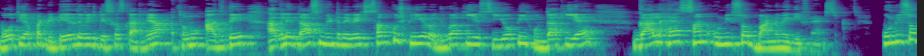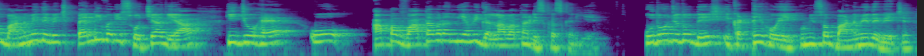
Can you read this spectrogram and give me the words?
ਬਹੁਤ ਹੀ ਆਪਾਂ ਡਿਟੇਲ ਦੇ ਵਿੱਚ ਡਿਸਕਸ ਕਰ ਰਹੇ ਹਾਂ। ਤੁਹਾਨੂੰ ਅੱਜ ਦੇ ਅਗਲੇ 10 ਮਿੰਟ ਦੇ ਵਿੱਚ ਸਭ ਕੁਝ ਕਲੀਅਰ ਹੋ ਜਾਊਗਾ ਕਿ ਇਹ ਸੀਓਪੀ ਹੁੰਦਾ ਕੀ ਹੈ। ਗੱਲ ਹੈ ਸਨ 1992 ਦੀ ਫਰੈਂਡਸ 1992 ਦੇ ਵਿੱਚ ਪਹਿਲੀ ਵਾਰੀ ਸੋਚਿਆ ਗਿਆ ਕਿ ਜੋ ਹੈ, ਉਹ ਆਪਾਂ ਵਾਤਾਵਰਣ ਦੀਆਂ ਵੀ ਗੱਲਾਂ ਬਾਤਾਂ ਡਿਸਕਸ ਕਰੀਏ। ਉਦੋਂ ਜਦੋਂ ਦੇਸ਼ ਇਕੱਠੇ ਹੋਏ 1992 ਦੇ ਵਿੱਚ,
